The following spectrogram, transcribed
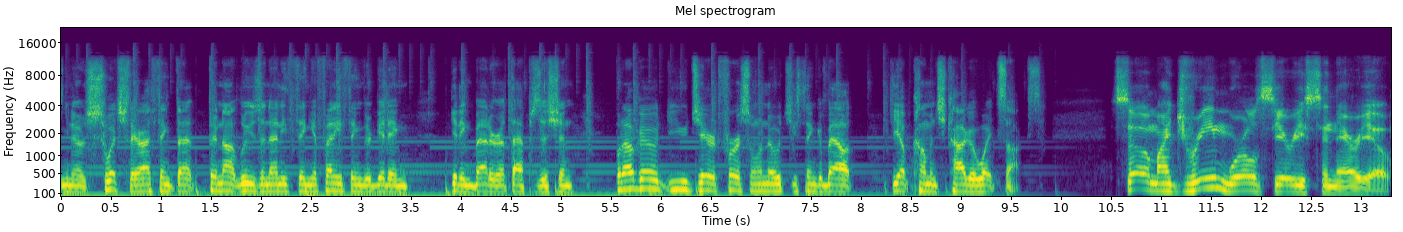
you know, switch there. I think that they're not losing anything. If anything, they're getting getting better at that position. But I'll go to you, Jared, first. I want to know what you think about the upcoming Chicago White Sox. So, my dream World Series scenario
